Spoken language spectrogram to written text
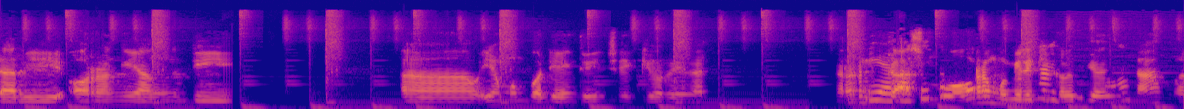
dari orang yang di uh, yang membuat dia itu insecure ya kan? Karena Iya, nggak tapi semua orang memiliki kelebihan yang sama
